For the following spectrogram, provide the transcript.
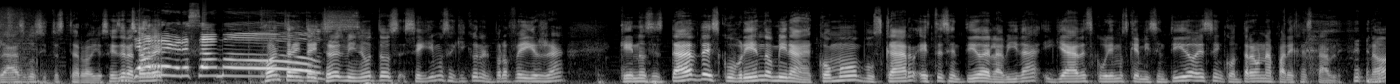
Rasgos y todo este rollo. 6 de la ¡Ya tarde. regresamos! Con 33 minutos, seguimos aquí con el profe Isra, que nos está descubriendo, mira, cómo buscar este sentido de la vida y ya descubrimos que mi sentido es encontrar una pareja estable, ¿no?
